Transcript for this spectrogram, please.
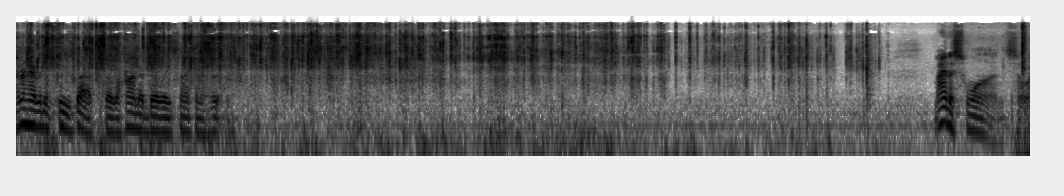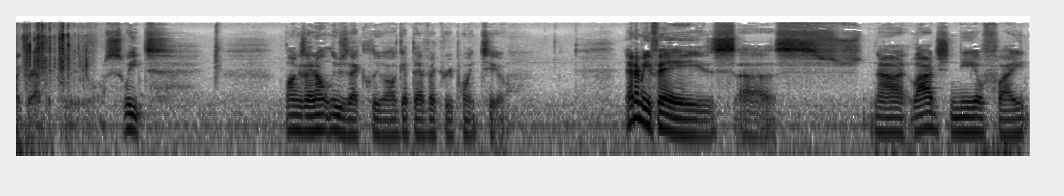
I don't have any clues left, so the haunted ability is not going to hurt me. Minus one, so I grab the clue. Sweet. As long as I don't lose that clue, I'll get that victory point too. Enemy phase. Uh, now, Lodge Neophyte.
